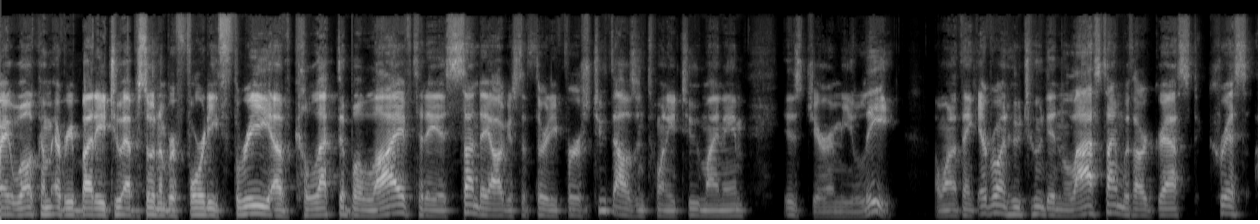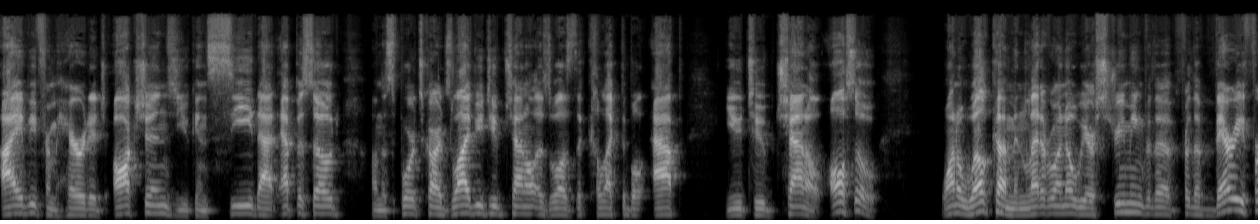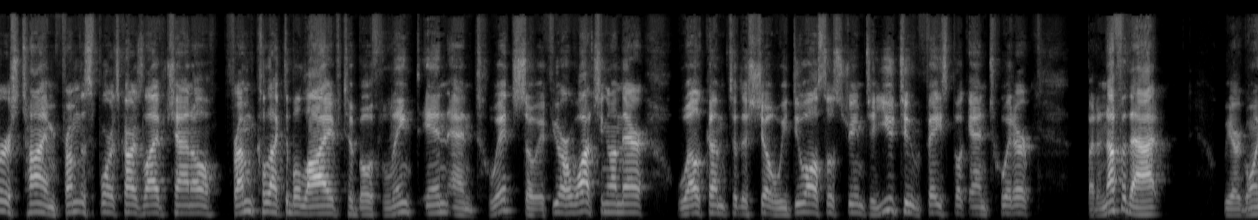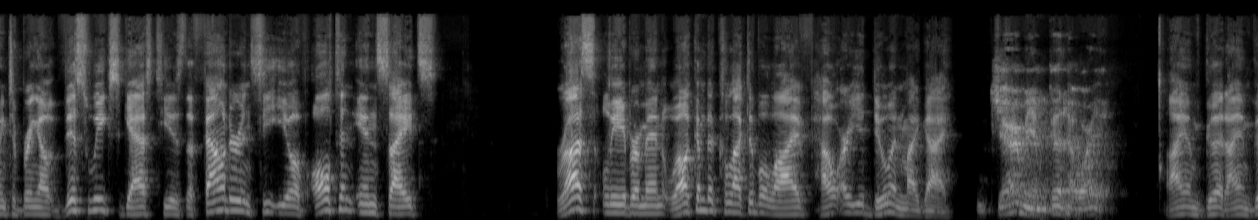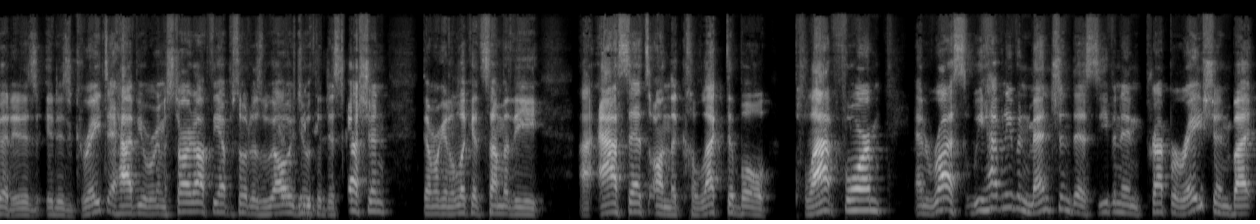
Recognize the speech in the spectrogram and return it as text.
Right, welcome everybody to episode number 43 of Collectable Live. Today is Sunday, August the 31st, 2022. My name is Jeremy Lee. I want to thank everyone who tuned in last time with our guest, Chris Ivy from Heritage Auctions. You can see that episode on the Sports Cards Live YouTube channel as well as the Collectable app YouTube channel. Also, want to welcome and let everyone know we are streaming for the for the very first time from the Sports Cards Live channel from Collectable Live to both LinkedIn and Twitch. So if you are watching on there, welcome to the show. We do also stream to YouTube, Facebook, and Twitter. But enough of that. We are going to bring out this week's guest. He is the founder and CEO of Altan Insights. Russ Lieberman, welcome to Collectable Live. How are you doing, my guy? Jeremy, I'm good. How are you? I am good. I am good. It is it is great to have you. We're going to start off the episode as we always do with the discussion. Then we're going to look at some of the uh, assets on the collectable platform. And Russ, we haven't even mentioned this even in preparation, but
